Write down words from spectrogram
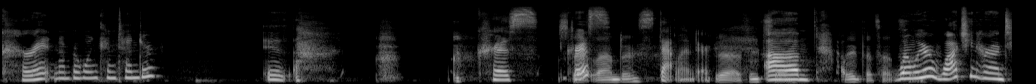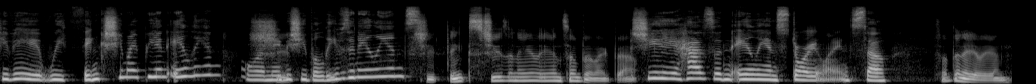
current number one contender is Kris Kris Statlander? Statlander. Yeah, I think so. Um, I think that's how. It's When we were watching her on TV, we think she might be an alien, or maybe She- she believes in aliens. she thinks she's an alien, something like that. She has an alien storyline, so Something alien.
